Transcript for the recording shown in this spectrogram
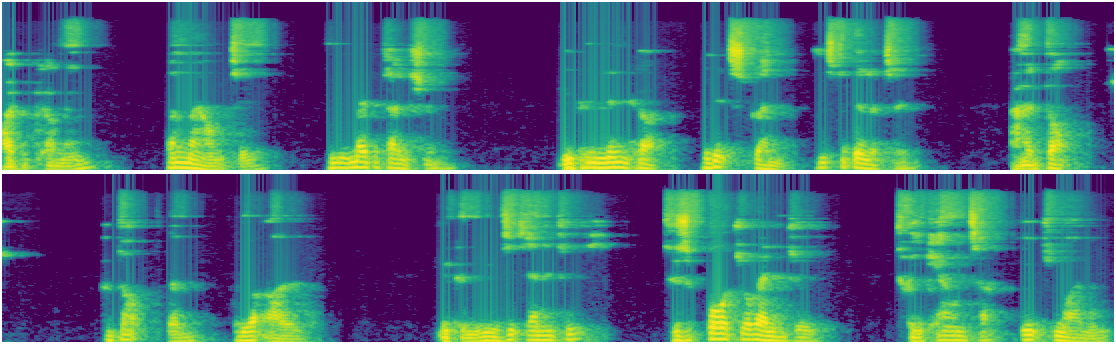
By becoming a mountain in your meditation, you can link up with its strength and stability and adopt, adopt them for your own. You can use its energies to support your energy to encounter each moment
